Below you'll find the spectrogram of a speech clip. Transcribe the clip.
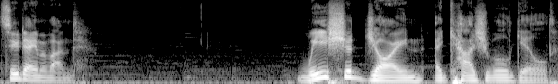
to Damavand. We should join a casual guild.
